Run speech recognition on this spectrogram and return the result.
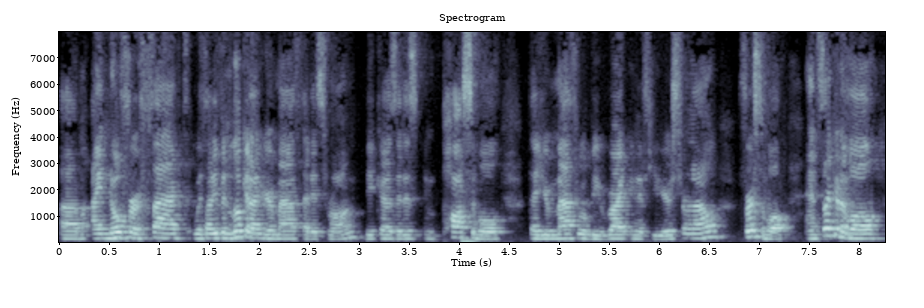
Um, I know for a fact, without even looking at your math, that it's wrong because it is impossible that your math will be right in a few years from now. First of all, and second of all,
